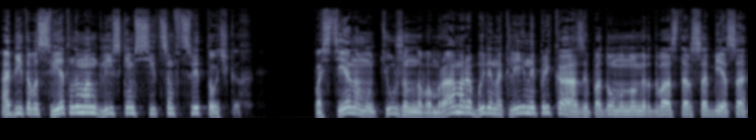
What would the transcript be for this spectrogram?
обитого светлым английским ситцем в цветочках. По стенам утюженного мрамора были наклеены приказы по дому номер два Старсобеса.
